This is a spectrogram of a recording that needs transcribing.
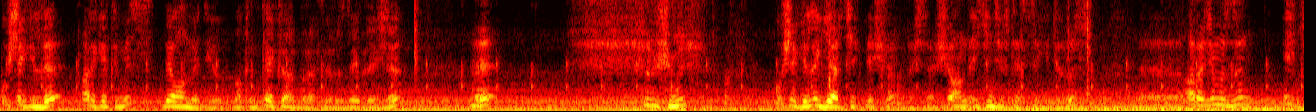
Bu şekilde hareketimiz devam ediyor. Bakın tekrar bırakıyoruz debriyajı ve sürüşümüz bu şekilde gerçekleşiyor arkadaşlar. Şu anda ikinci viteste gidiyoruz. Ee, aracımızın ilk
